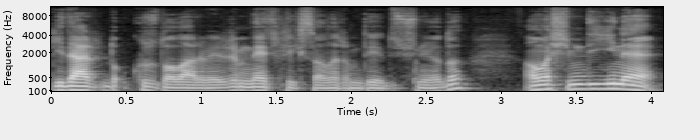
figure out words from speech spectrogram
gider 9 dolar veririm Netflix alırım diye düşünüyordu. Ama şimdi yine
